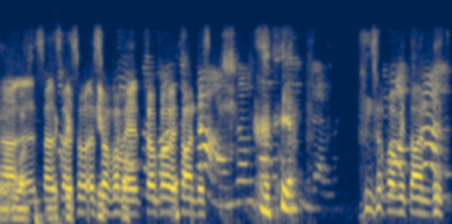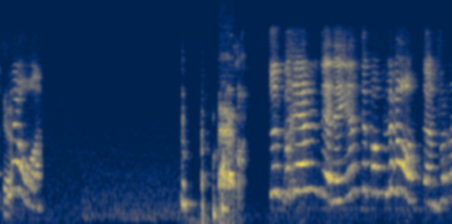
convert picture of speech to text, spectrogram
Ja, så, så, så, så, klipp- får vi, så får vi ta en disk... Så får vi ta en disk... Du brände dig inte på plåten för det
